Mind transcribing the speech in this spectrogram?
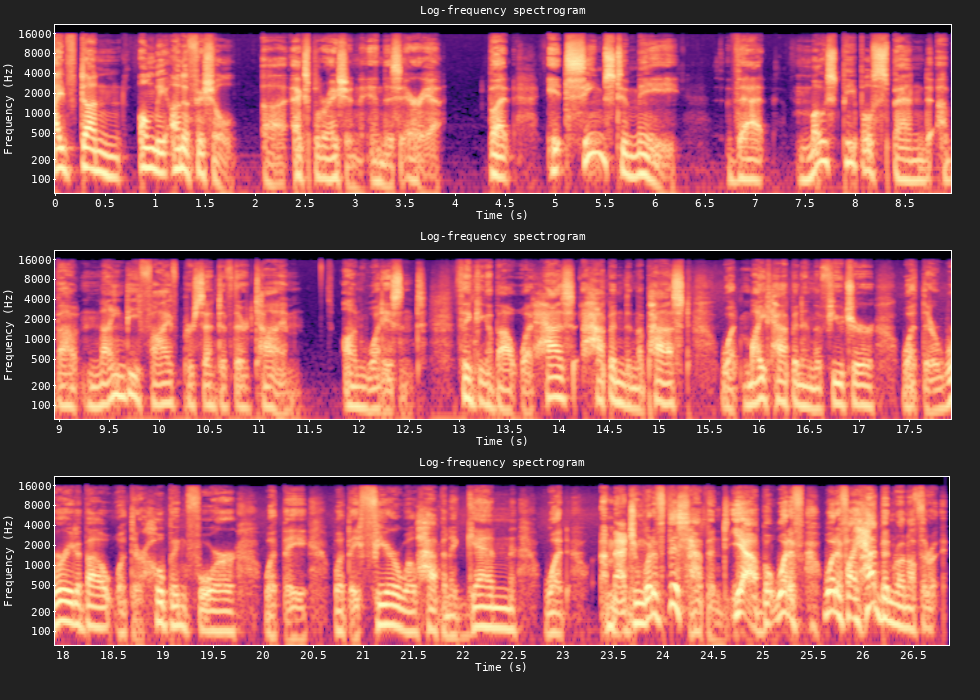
I've done only unofficial uh, exploration in this area, but it seems to me that most people spend about 95% of their time on what isn't, thinking about what has happened in the past, what might happen in the future, what they're worried about, what they're hoping for, what they what they fear will happen again, what imagine what if this happened? Yeah, but what if what if I had been run off the road?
